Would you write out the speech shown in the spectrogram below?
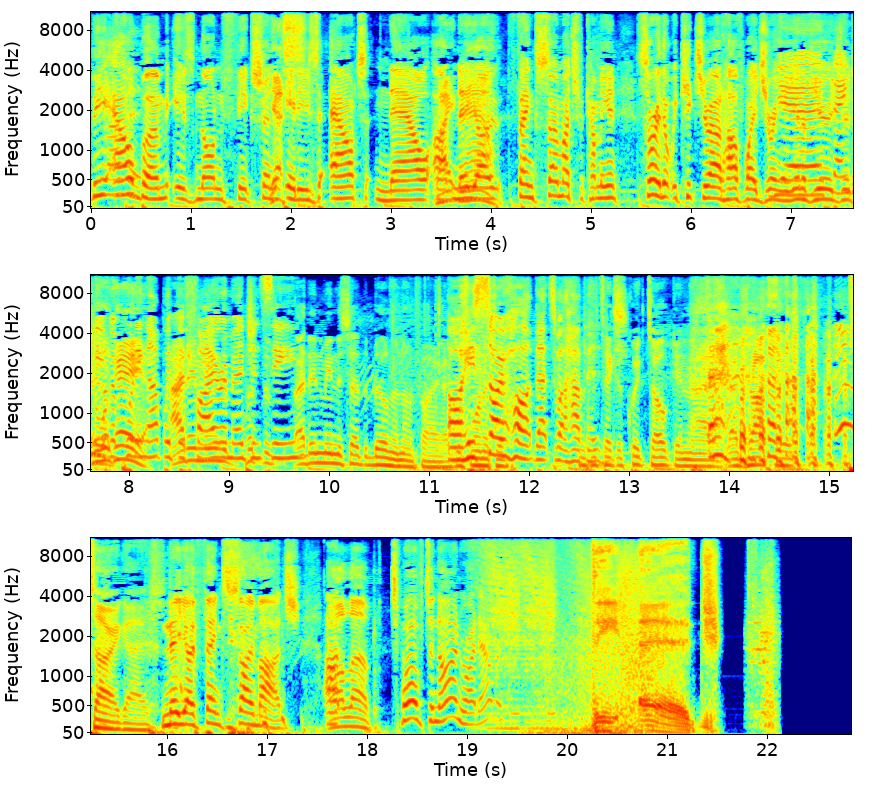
The album is non-fiction. Yes. It is out now. Uh, Right Ne-Yo, now. thanks so much for coming in. Sorry that we kicked you out halfway during Yeah, the interview. thank due to- you for putting up with I the fire mean to put the- emergency. I didn't mean to set the building on fire. I Oh, he's so to- hot. That's what to happened. take a quick toke and I, I dropped it. Sorry, guys. Ne-Yo, thanks so much. Uh, All love. 12 to 9 right now. The Edge.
